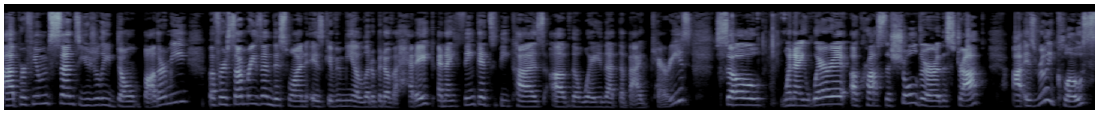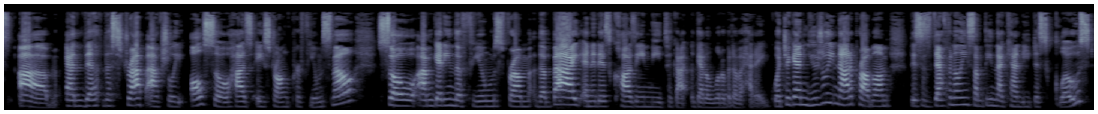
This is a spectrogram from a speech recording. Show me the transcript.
Uh, perfume scents usually don't bother me, but for some reason this one is giving me a little bit of a headache, and I think it's because of the way that the bag carries. So when I wear it across the shoulder, the strap, uh, is really close. Um, and the, the strap actually also has a strong perfume smell. So I'm getting the fumes from the bag and it is causing me to get, get a little bit of a headache, which again, usually not a problem. This is definitely something that can be disclosed.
